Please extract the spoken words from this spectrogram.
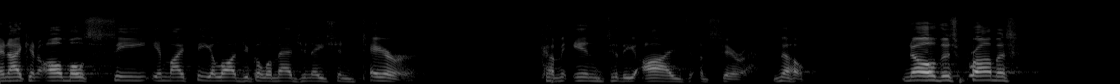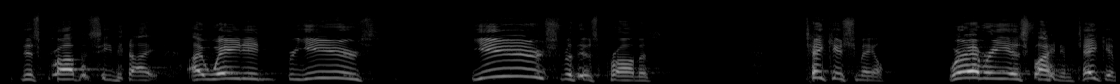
And I can almost see in my theological imagination terror come into the eyes of Sarah. No, no, this promise, this prophecy that I, I waited for years, years for this promise. Take Ishmael. Wherever he is, find him. Take him.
